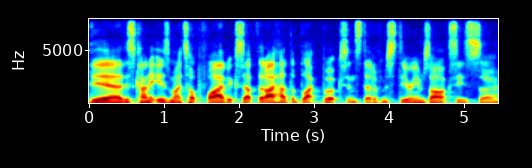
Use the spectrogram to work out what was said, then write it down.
Yeah, this kind of is my top five, except that I had the black books instead of Mysterium Xarxes. So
